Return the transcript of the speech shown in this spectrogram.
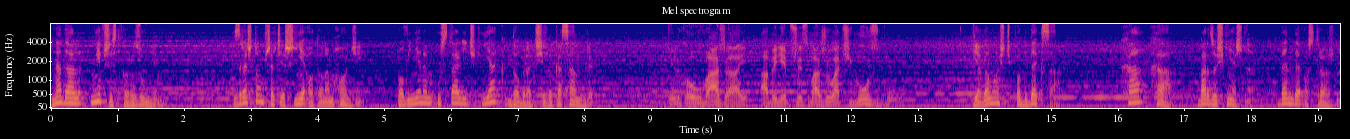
Nadal nie wszystko rozumiem. Zresztą przecież nie o to nam chodzi. Powinienem ustalić, jak dobrać się do Kasandry. Tylko uważaj, aby nie przysmażyła ci mózgu. Wiadomość od Dexa. Ha, ha, bardzo śmieszne. Będę ostrożny.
